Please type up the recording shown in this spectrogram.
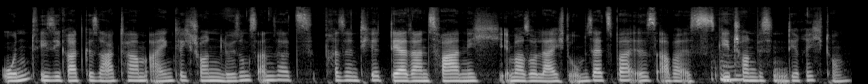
Und, wie Sie gerade gesagt haben, eigentlich schon einen Lösungsansatz präsentiert, der dann zwar nicht immer so leicht umsetzbar ist, aber es geht mhm. schon ein bisschen in die Richtung.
